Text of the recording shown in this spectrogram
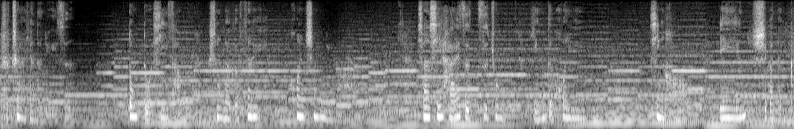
是这样的女子，东躲西藏，生了个非婚生女儿，想携孩子自重。赢得婚姻，幸好莹莹是个能干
